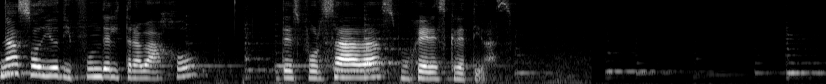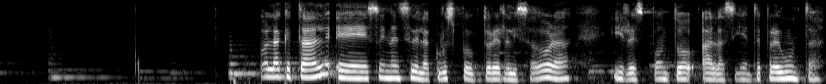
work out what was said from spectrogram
Nasodio difunde el trabajo de esforzadas mujeres creativas. Hola, ¿qué tal? Eh, soy Nancy de la Cruz, productora y realizadora, y respondo a la siguiente pregunta.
